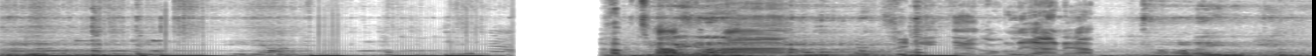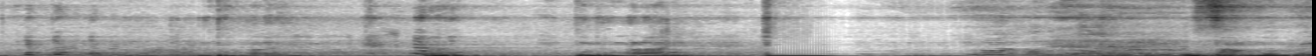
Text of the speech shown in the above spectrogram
ครับฉากมาซีนิเจอร์ของเรื่องนะครับทำอะไรเนี่ยมึงทำอะไรฮะมึงทำอะไรกูสั่งมึงไม่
